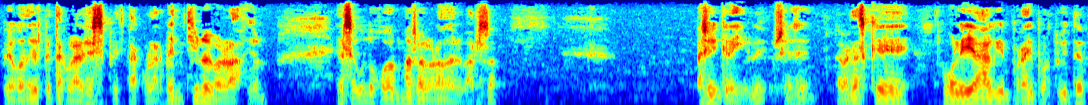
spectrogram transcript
pero cuando digo espectacular es espectacular 21 de valoración el segundo jugador más valorado del Barça ha sido increíble. La verdad es que, como leía a alguien por ahí por Twitter,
